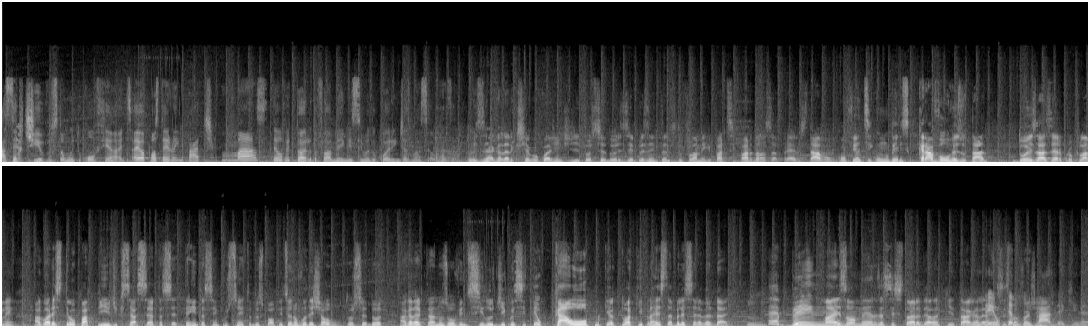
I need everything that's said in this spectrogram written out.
assertivos, estão muito confiantes. Aí eu apostei no empate, mas deu vitória do Flamengo em cima do Corinthians, Marcelo Razão. Pois é, a galera que chegou com a gente de torcedores e representantes do Flamengo e participaram da nossa prévia estavam confiantes e um deles cravou o resultado 2 a 0 para o Flamengo. Agora, esse teu papinho de que se acerta 70%, 100% dos palpites, eu não vou deixar o torcedor, a galera que está nos ouvindo, se iludir com esse teu caô, porque eu tô aqui para restabelecer a verdade. Hum. É bem mais ou menos essa história dela aqui, tá, galera? Tem, que vocês com a gente. padre aqui, né?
